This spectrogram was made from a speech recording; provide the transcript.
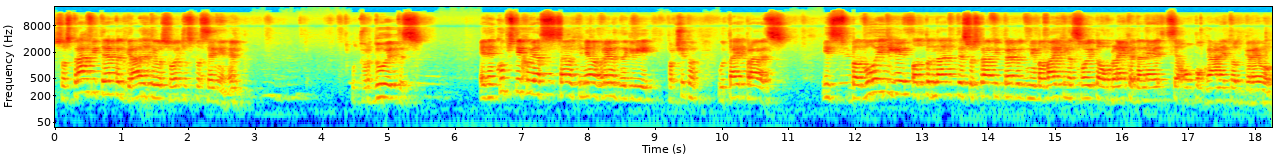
со страх и трепет градите го своето спасение, нели? Утвърдувайте се. Един куп стихови, аз само ки няма време да ги прочитам от taj правец. Избавувайте ги от паднатите со страх и трепет, внимавайки на своята облека, да не се опоганете от грево.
